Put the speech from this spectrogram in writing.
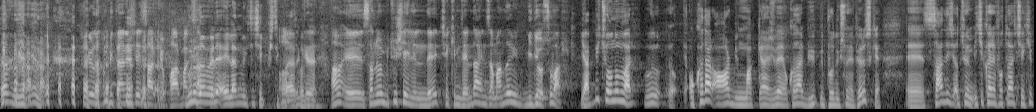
Şuradan bir tane şey sarkıyor. Parmak Bunu da sarkıyor. böyle eğlenmek için çekmiştik. bayağı komik. Aldık. Ama e, sanıyorum bütün şeylerinde, çekimlerinde aynı zamanda bir videosu var. Ya birçoğunun var. Bu e, o kadar ağır bir makyaj ve o kadar büyük bir prodüksiyon yapıyoruz ki e, sadece atıyorum iki kare fotoğraf çekip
